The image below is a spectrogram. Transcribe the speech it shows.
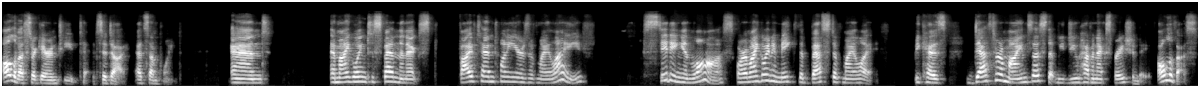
All of us are guaranteed to, to die at some. And am I going to spend the next 5, 10, 20 years of my life sitting in loss, or am I going to make the best of my life? Because death reminds us that we do have an expiration date. All of us,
